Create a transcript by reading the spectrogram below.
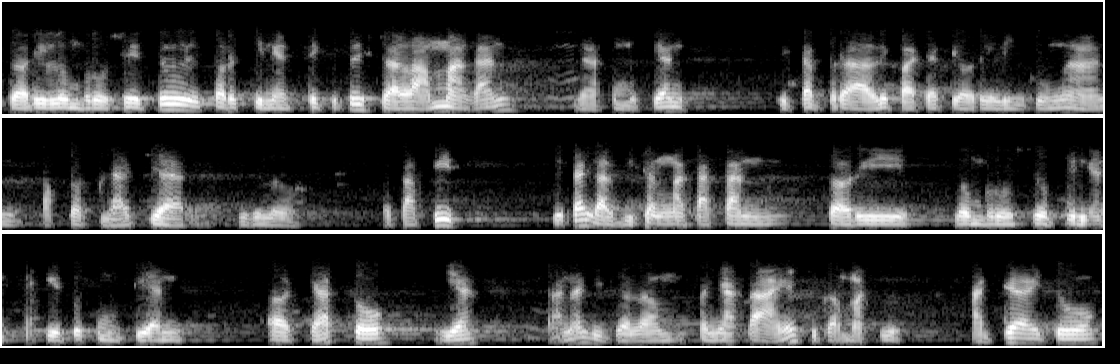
dari Lombroso itu faktor genetik itu sudah lama kan. Hmm. Nah kemudian kita beralih pada teori lingkungan, faktor belajar, gitu loh. Tetapi kita nggak bisa mengatakan teori Lombroso genetik itu kemudian uh, jatuh, ya, karena di dalam kenyataannya juga masih ada itu,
